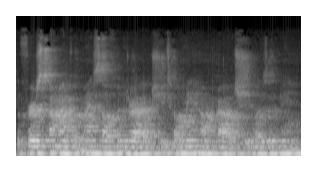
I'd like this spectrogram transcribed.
The first time I put myself in drag, she told me how proud she was of me.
